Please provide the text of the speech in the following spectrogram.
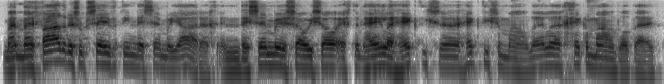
mijn, mijn vader is op 17 december jarig. En december is sowieso echt een hele hectische, hectische maand, een hele gekke maand altijd. En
